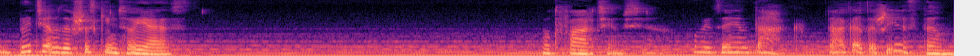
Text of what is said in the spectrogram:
byciem ze wszystkim, co jest. Otwarciem się, powiedzeniem tak, taka też jestem,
